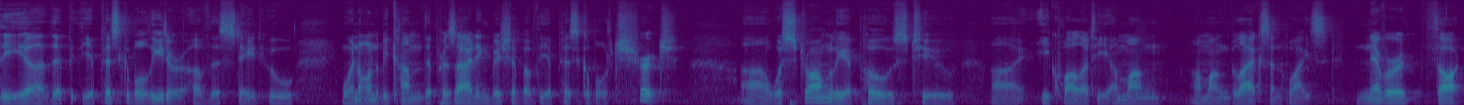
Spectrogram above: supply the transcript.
the, uh, the, the Episcopal leader of this state who went on to become the presiding bishop of the Episcopal Church uh, was strongly opposed to uh, equality among, among blacks and whites. Never thought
